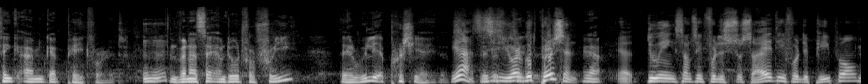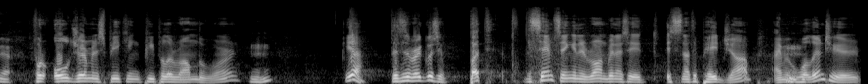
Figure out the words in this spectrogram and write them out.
think I'm get paid for it. Mm-hmm. And when I say I'm doing it for free, they really appreciate it. Yeah, this, is, you are a good person. Yeah. yeah, doing something for the society, for the people, Yeah. for all German-speaking people around the world. Mhm. Yeah, this is a very good thing. But the same thing in Iran. When I say it, it's not a paid job, I'm Mm-hmm. a volunteer.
